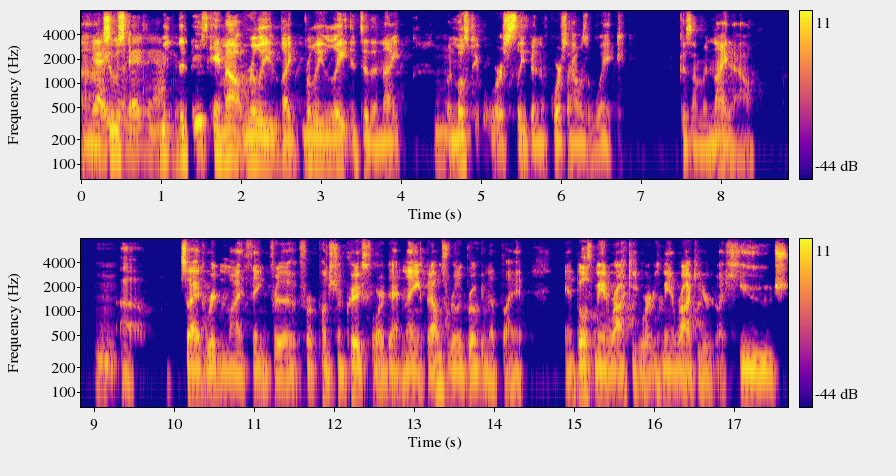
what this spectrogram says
Um, Yeah, he's it an amazing we- the news came out really like really late into the night Mhm. when most people were asleep, and of course I was awake because I'm a night owl. Mhm. Uh, so I had written my thing for the for Punch Drunk Critics for it that night, but I was really broken up by it. And both me and Rocky were, because me and Rocky are like huge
